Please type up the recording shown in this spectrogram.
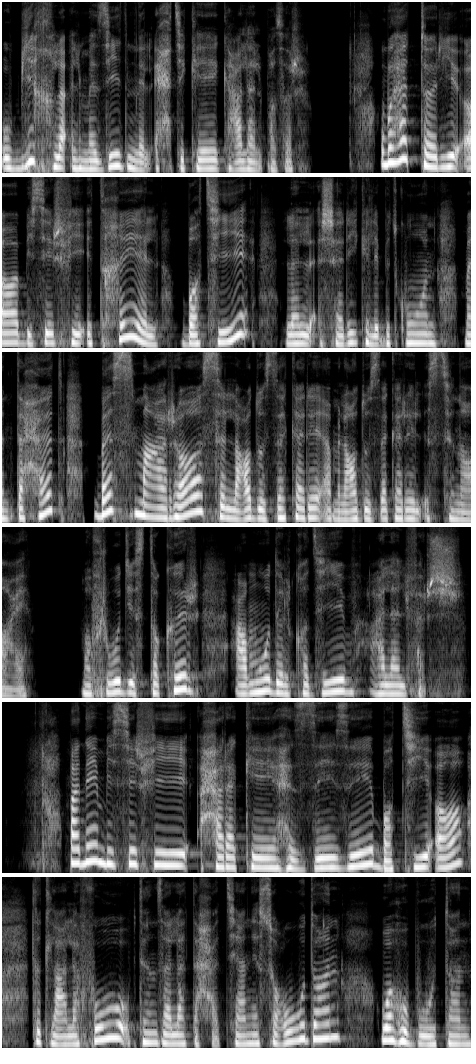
وبيخلق المزيد من الاحتكاك على البظر وبهالطريقة بيصير في إدخال بطيء للشريك اللي بتكون من تحت بس مع راس العضو الذكري أم العضو الذكري الاصطناعي. مفروض يستقر عمود القضيب على الفرش. بعدين بيصير في حركة هزازة بطيئة تطلع لفوق وبتنزل لتحت يعني صعودا وهبوطا.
